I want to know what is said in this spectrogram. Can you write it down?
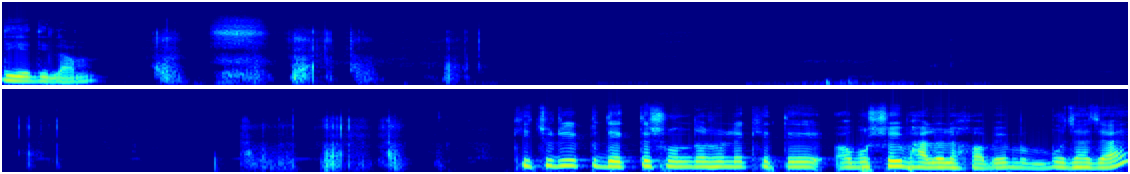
দিয়ে দিলাম। খিচুড়ি একটু দেখতে সুন্দর হলে খেতে অবশ্যই ভালো হবে বোঝা যায়।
